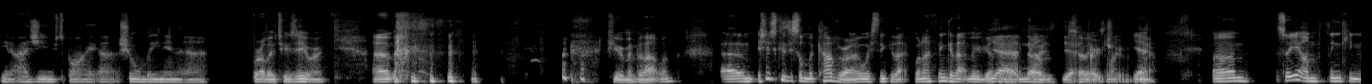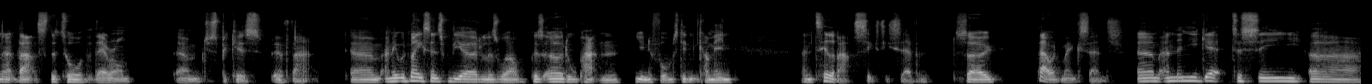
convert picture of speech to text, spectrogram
You know, as used by uh, Sean Bean in uh, Bravo 20. Um, if you remember that one. Um, it's just because it's on the cover. I always think of that when I think of that movie. I think Yeah, that no, gun. yeah, very it's like- true, yeah. Um, so yeah, I'm thinking that that's the tour that they're on, um, just because of that. Um, and it would make sense with the Erdl as well, because Erdl pattern uniforms didn't come in until about 67. So that would make sense. Um, and then you get to see uh,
